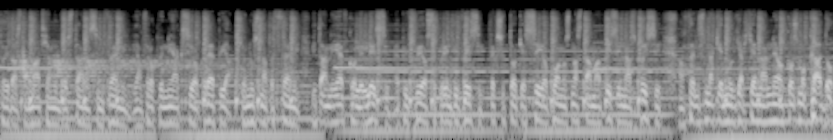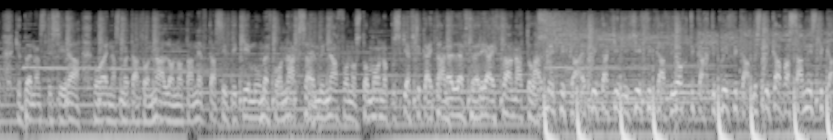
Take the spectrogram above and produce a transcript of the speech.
Το είδα στα μάτια μου μπροστά να συμβαίνει. Η ανθρωπινή αξιοπρέπεια, πιο νους να πεθαίνει. Ήταν η εύκολη λύση. Επιβίωση πριν τη δύση. Δεξιτό κι εσύ, ο πόνος να σταματήσει, να σβήσει. Αν θέλεις μια καινούργια αρχή, ένα νέο κόσμο κάτω. Και μπαίναν στη σειρά, ο ένας μετά τον άλλον. Όταν έφτασε η δική μου, με φωνάξα. Έμεινα φωνο. Το μόνο που σκέφτηκα ήταν ελευθερία ή θάνατος. Αρνήθηκα, επίτα κυνηγήθηκα. Διώχτηκα, χτυπήθηκα. Μυστικά βασανίστηκα.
